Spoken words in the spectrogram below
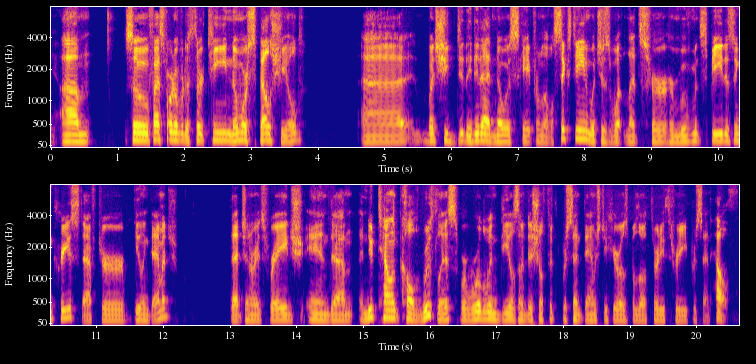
Yeah. Um so fast forward over to 13, no more spell shield. Uh but she did they did add no escape from level 16, which is what lets her her movement speed is increased after dealing damage. That generates rage and um, a new talent called Ruthless, where Whirlwind deals an additional 50% damage to heroes below 33% health.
